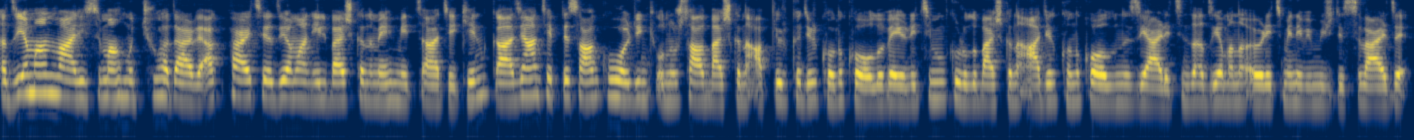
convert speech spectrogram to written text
Adıyaman Valisi Mahmut Çuhadar ve AK Parti Adıyaman İl Başkanı Mehmet Dağtekin, Gaziantep'te Sanko Holding Onursal Başkanı Abdülkadir Konukoğlu ve Yönetim Kurulu Başkanı Adil Konukoğlu'nun ziyaretinde Adıyaman'a öğretmen evi müjdesi verdi.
